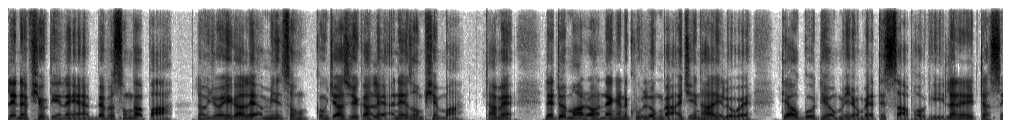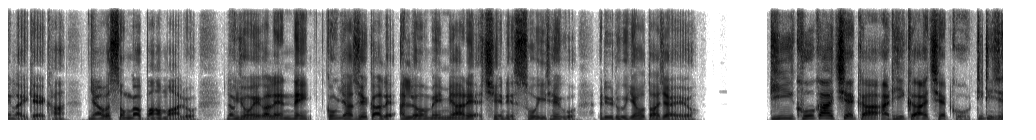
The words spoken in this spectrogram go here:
လက်နဲ့ဖြုတ်တင်းလိုက်ရင်ဘယ်ဘက်ဆုံးကပါလုံခြုံရေးကလည်းအမြင့်ဆုံးကုန်ကြစွေကလည်းအနည်းဆုံးဖြစ်မှာဒါမဲ့လက်တွဲမှာတော့နိုင်ငံတစ်ခုလုံးကအချင်းသားတွေလိုပဲတယောက်ကိုတယောက်မယုံပဲတစ္ဆာဖောက်ကြီးလက်နဲ့တက်ဆင်းလိုက်တဲ့အခါညာဘက်ဆုံးကပါမှာလို့လုံခြုံရေးကလည်းနှိမ့်ကုန်ကြစွေကလည်းအလွန်မင်းများတဲ့အခြေအနေဆိုးကြီးတဲ့ကိုအတူတူရောက်သွားကြရော ဒီခိုးကားချက်ကအဓိကအချက်ကိုတိတိကျ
